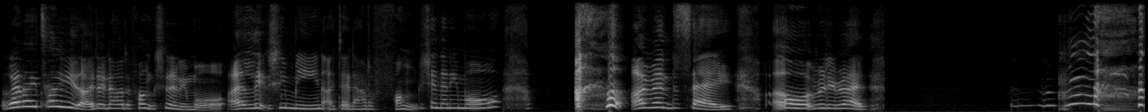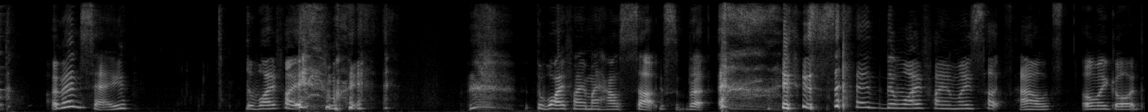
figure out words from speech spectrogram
When I tell you that I don't know how to function anymore, I literally mean I don't know how to function anymore. I meant to say, oh, really red. I meant to say the Wi-Fi in my the Wi-Fi in my house sucks, but I just said the Wi-Fi in my sucks house. Oh my god.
